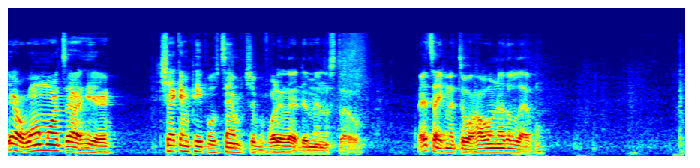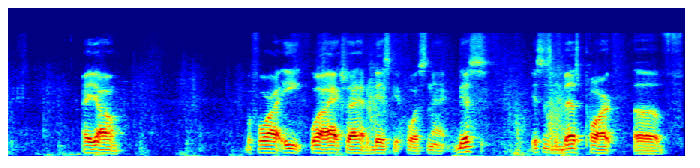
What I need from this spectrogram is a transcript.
There are Walmarts out here checking people's temperature before they let them in the stove. They're taking it to a whole nother level. Hey y'all. Before I eat, well actually I had a biscuit for a snack. This this is the best part of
